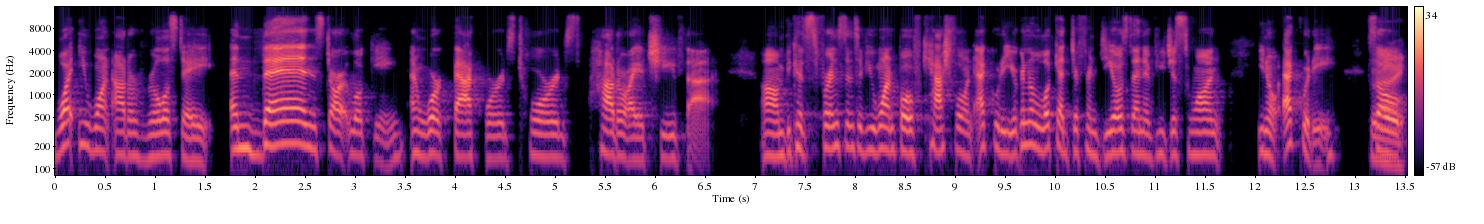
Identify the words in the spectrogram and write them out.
what you want out of real estate and then start looking and work backwards towards how do I achieve that. Um, because for instance, if you want both cash flow and equity, you're going to look at different deals than if you just want, you know, equity. So Right.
